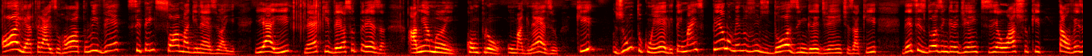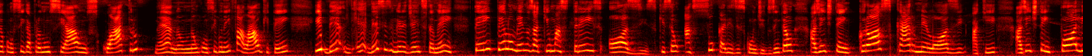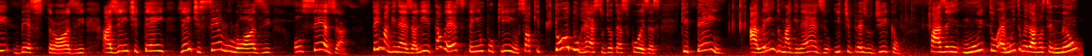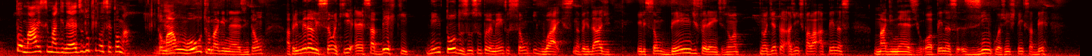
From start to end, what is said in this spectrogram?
Olha atrás o rótulo e vê se tem só magnésio aí. E aí, né, que veio a surpresa. A minha mãe comprou um magnésio que junto com ele tem mais pelo menos uns 12 ingredientes aqui. Desses 12 ingredientes, eu acho que talvez eu consiga pronunciar uns quatro, né? Não, não consigo nem falar o que tem. E de, desses ingredientes também tem pelo menos aqui umas três oses, que são açúcares escondidos. Então, a gente tem cross-carmelose aqui, a gente tem polidestrose, a gente tem, gente, celulose, ou seja, tem magnésio ali? Talvez, tem um pouquinho, só que todo o resto de outras coisas que tem além do magnésio e te prejudicam, fazem muito, é muito melhor você não tomar esse magnésio do que você tomar. Tomar né? um outro magnésio. Então, a primeira lição aqui é saber que nem todos os suplementos são iguais. Na verdade, eles são bem diferentes. Não, não adianta a gente falar apenas magnésio ou apenas zinco. A gente tem que saber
